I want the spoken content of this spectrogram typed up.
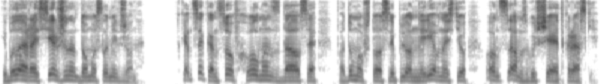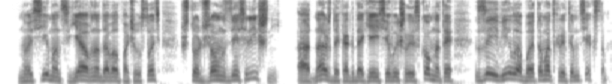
и была рассержена домыслами Джона. В конце концов Холман сдался, подумав, что ослепленный ревностью он сам сгущает краски. Но Симмонс явно давал почувствовать, что Джон здесь лишний, а однажды, когда Кейси вышла из комнаты, заявил об этом открытым текстом.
